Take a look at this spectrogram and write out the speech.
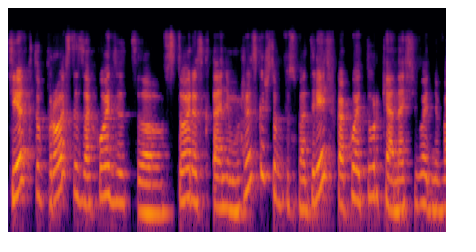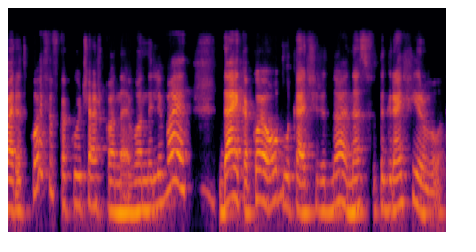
Те, кто просто заходит э, в сторис к Тане Мужицкой, чтобы посмотреть, в какой турке она сегодня варит кофе, в какую чашку она его наливает, да, и какое облако очередное она сфотографировала.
